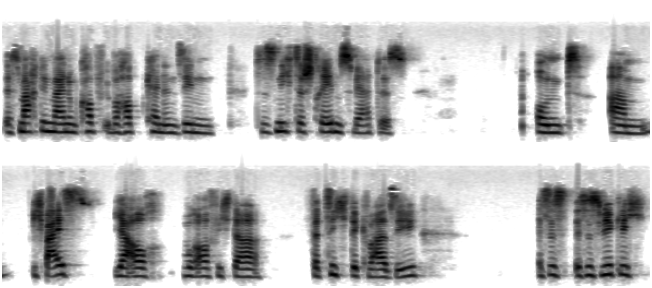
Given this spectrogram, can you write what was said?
Es macht in meinem Kopf überhaupt keinen Sinn. Das ist nichts Erstrebenswertes. Und ähm, ich weiß ja auch, worauf ich da verzichte quasi. Es ist, es ist wirklich,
